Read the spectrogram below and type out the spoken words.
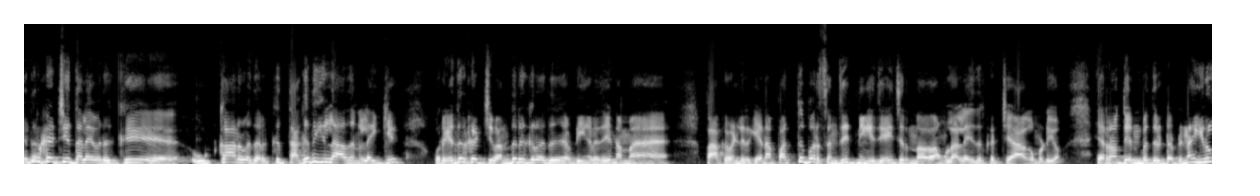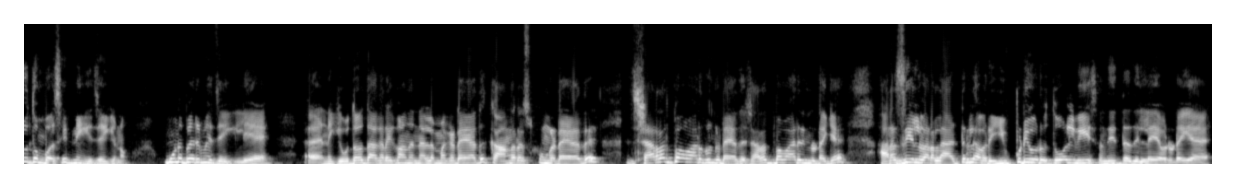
எதிர்க்கட்சி தலைவருக்கு உட்காருவதற்கு தகுதி இல்லாத நிலைக்கு ஒரு எதிர்க்கட்சி வந்திருக்கிறது அப்படிங்கிறதையும் நம்ம பார்க்க வேண்டியிருக்கு. ஏன்னா பத்து பர்சன்ட் சீட் நீங்கள் ஜெயிச்சிருந்தா தான் உங்களால் எதிர்க்கட்சி ஆக முடியும். இரநூத்தி எண்பத்தெட்டு அப்படின்னா இருபத்தொம்பது சீட் நீங்கள் ஜெயிக்கணும். மூணு பேருமே ஜெயிக்கலையே. இன்னைக்கு உத்தவ் தாக்கரேக்கும் அந்த நிலைமை கிடையாது காங்கிரஸுக்கும் கிடையாது சரத்பவாருக்கும் கிடையாது. சரத்பவாரினுடைய அரசியல் வரலாற்றில் அவர் இப்படி ஒரு தோல்வியை சந்தித்ததில்லை. அவருடைய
